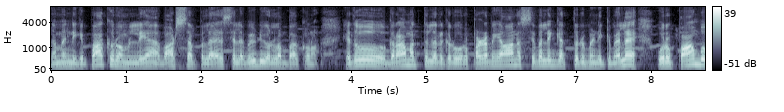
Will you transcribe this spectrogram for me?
நம்ம இன்றைக்கி பார்க்குறோம் இல்லையா? வாட்ஸ்அப்பில் சில வீடியோலாம் பார்க்குறோம். ஏதோ கிராமத்தில் இருக்கிற ஒரு பழமையான சிவலிங்க திருமணிக்கு மேலே ஒரு பாம்பு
